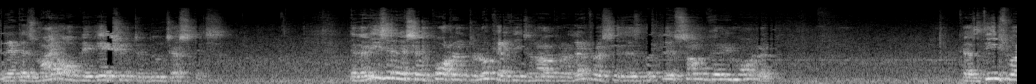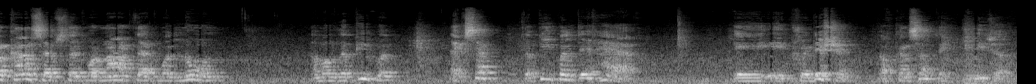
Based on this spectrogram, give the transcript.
And it is my obligation to do justice. And the reason it's important to look at these inaugural addresses is that they sound very modern. Because these were concepts that were not that well known among the people, except the people did have a, a tradition of consulting with each other.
